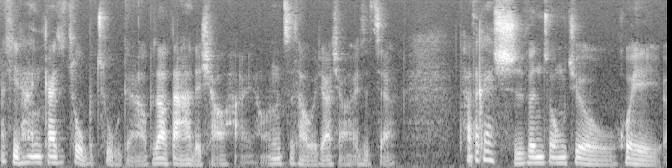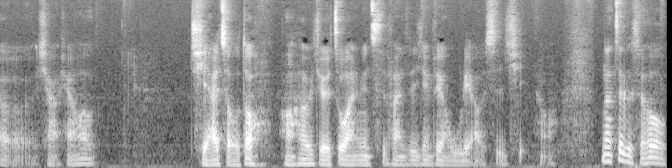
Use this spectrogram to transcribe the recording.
那其实他应该是坐不住的啊，不知道大家的小孩哈，那至少我家小孩是这样，他大概十分钟就会呃想想要。起来走动，啊，他会觉得坐在那边吃饭是一件非常无聊的事情，哈。那这个时候，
